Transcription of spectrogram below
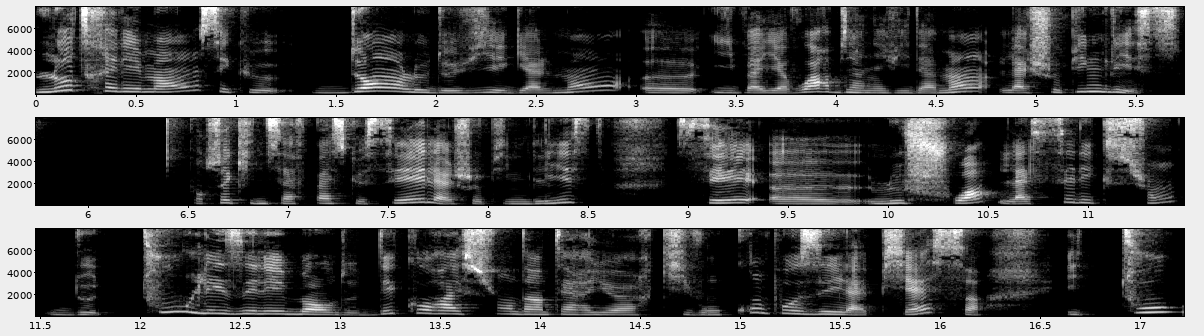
L'autre élément, c'est que dans le devis également, euh, il va y avoir bien évidemment la shopping list. Pour ceux qui ne savent pas ce que c'est, la shopping list, c'est euh, le choix, la sélection de tous les éléments de décoration d'intérieur qui vont composer la pièce et tout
